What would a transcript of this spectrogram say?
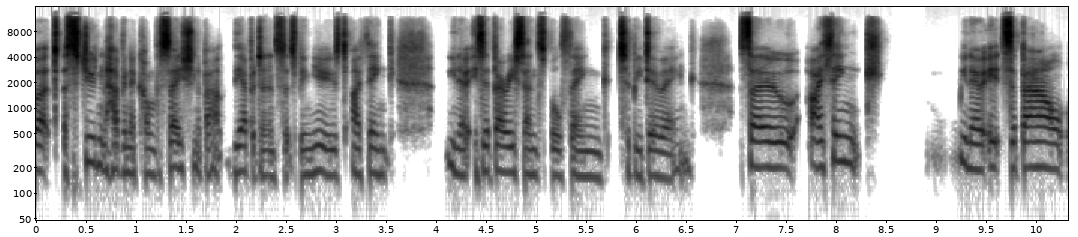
But a student having a conversation about the evidence that's been used, I think, you know, is a very sensible thing to be doing. So I think, you know, it's about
